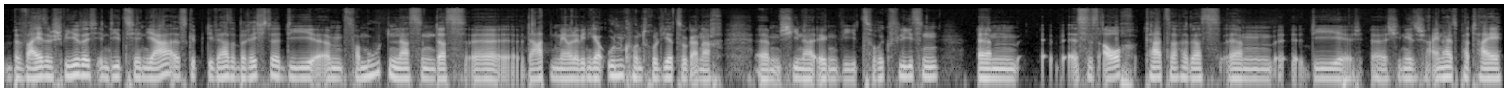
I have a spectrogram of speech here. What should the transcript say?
Beweise schwierig, Indizien ja. Es gibt diverse Berichte, die ähm, vermuten lassen, dass äh, Daten mehr oder weniger unkontrolliert sogar nach ähm, China irgendwie zurückfließen. Ähm, es ist auch Tatsache, dass ähm, die äh, chinesische Einheitspartei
